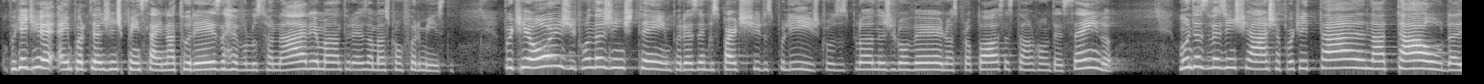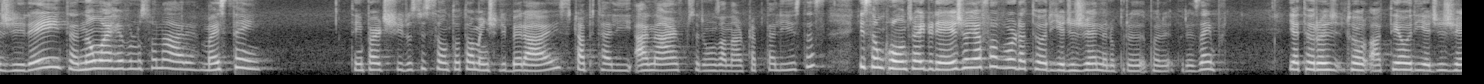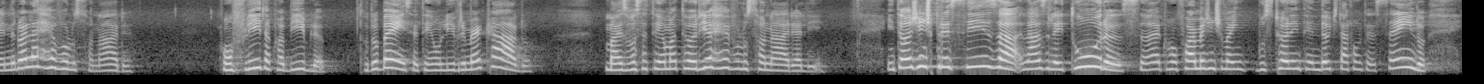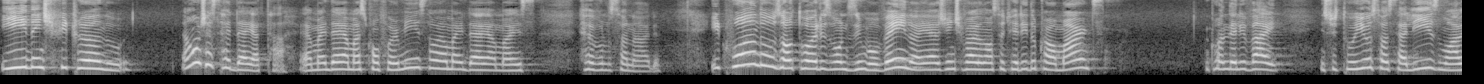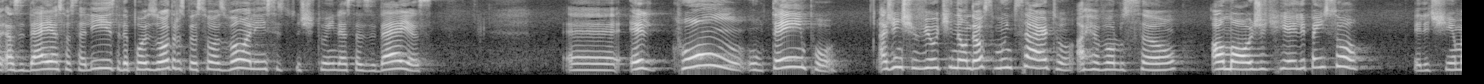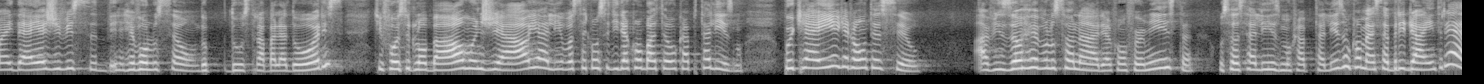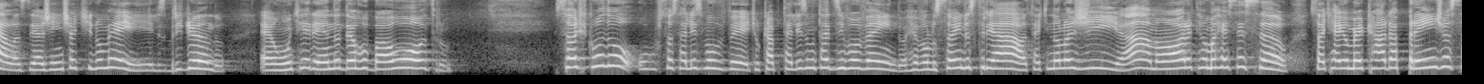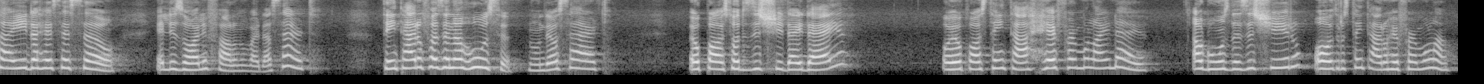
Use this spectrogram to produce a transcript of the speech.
por que é importante a gente pensar em natureza revolucionária e uma natureza mais conformista? Porque hoje, quando a gente tem, por exemplo, os partidos políticos, os planos de governo, as propostas que estão acontecendo, muitas vezes a gente acha, porque está na tal da direita, não é revolucionária, mas tem. Tem partidos que são totalmente liberais, anarcos, seriam os anarcocapitalistas, que são contra a igreja e a favor da teoria de gênero, por, por, por exemplo. E a teoria, a teoria de gênero ela é revolucionária. Conflita com a Bíblia? Tudo bem, você tem um livre mercado. Mas você tem uma teoria revolucionária ali. Então a gente precisa, nas leituras, né, conforme a gente vai buscando entender o que está acontecendo, e identificando onde essa ideia está. É uma ideia mais conformista ou é uma ideia mais revolucionária? E quando os autores vão desenvolvendo, aí a gente vai ao nosso querido Karl Marx, quando ele vai instituiu o socialismo, as ideias socialistas, depois outras pessoas vão ali instituindo essas ideias. É, ele, com o tempo, a gente viu que não deu muito certo a revolução ao molde que ele pensou. Ele tinha uma ideia de revolução do, dos trabalhadores, que fosse global, mundial, e ali você conseguiria combater o capitalismo. Porque aí o que aconteceu? A visão revolucionária conformista, o socialismo, o capitalismo, começa a brigar entre elas, e a gente aqui no meio, e eles brigando. É um querendo derrubar o outro. Só que quando o socialismo vê que o capitalismo está desenvolvendo, revolução industrial, tecnologia, ah, uma hora tem uma recessão, só que aí o mercado aprende a sair da recessão, eles olham e falam, não vai dar certo. Tentaram fazer na Rússia, não deu certo. Eu posso desistir da ideia, ou eu posso tentar reformular a ideia. Alguns desistiram, outros tentaram reformular.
